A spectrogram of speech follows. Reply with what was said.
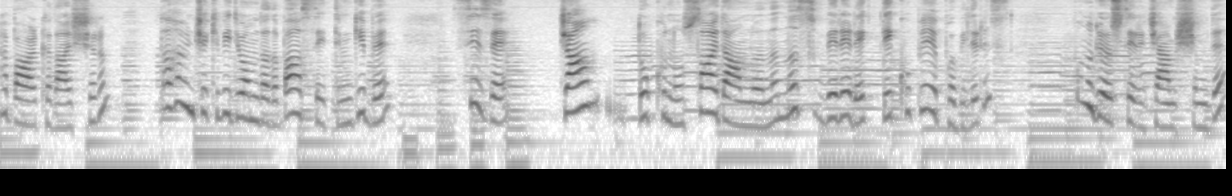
Merhaba arkadaşlarım. Daha önceki videomda da bahsettiğim gibi size cam dokunun saydamlığını nasıl vererek dekupe yapabiliriz? Bunu göstereceğim şimdi.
